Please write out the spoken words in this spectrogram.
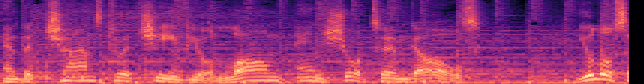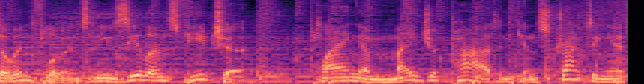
and the chance to achieve your long and short-term goals. You'll also influence New Zealand's future, playing a major part in constructing it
